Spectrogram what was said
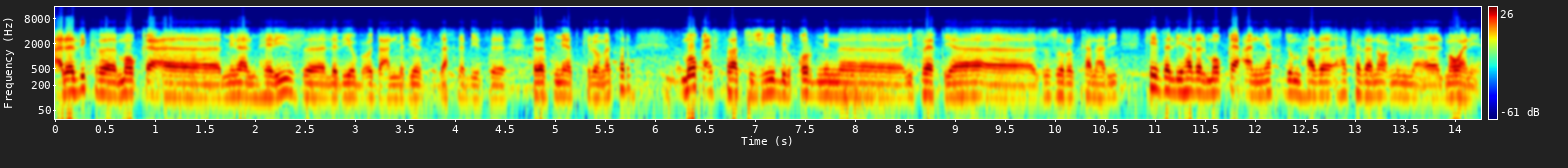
على ذكر موقع آه، ميناء المهريز آه، الذي يبعد عن مدينة الداخلة ب 300 كيلومتر موقع استراتيجي بالقرب من إفريقيا جزر الكناري، كيف لهذا الموقع أن يخدم هذا هكذا نوع من الموانئ؟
